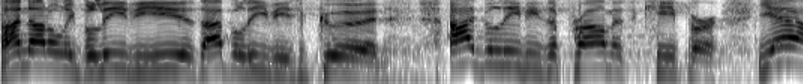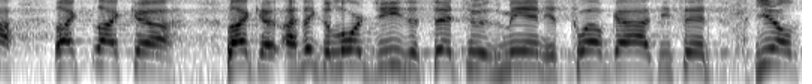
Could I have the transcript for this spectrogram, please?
I not only believe he is, I believe he's good. I believe he's a promise keeper. Yeah, like, like, uh, like uh, I think the Lord Jesus said to his men, his 12 guys, he said, You know,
